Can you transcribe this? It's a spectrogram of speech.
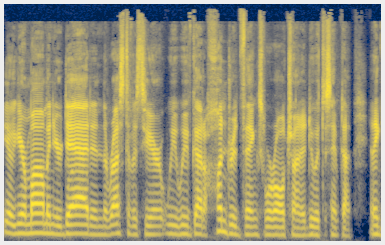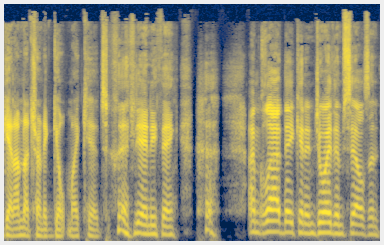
you know, your mom and your dad and the rest of us here, we we've got a hundred things we're all trying to do at the same time. And again, I'm not trying to guilt my kids into anything. I'm glad they can enjoy themselves and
